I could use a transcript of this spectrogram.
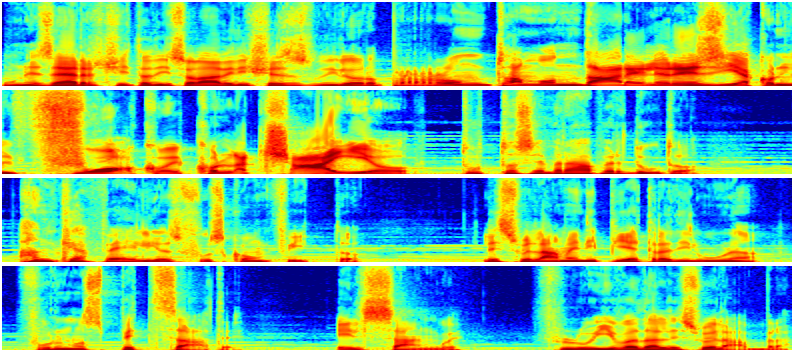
Un esercito di solari discese su di loro, pronto a mondare l'eresia con il fuoco e con l'acciaio. Tutto sembrava perduto. Anche Aphelios fu sconfitto. Le sue lame di pietra di luna furono spezzate e il sangue fluiva dalle sue labbra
